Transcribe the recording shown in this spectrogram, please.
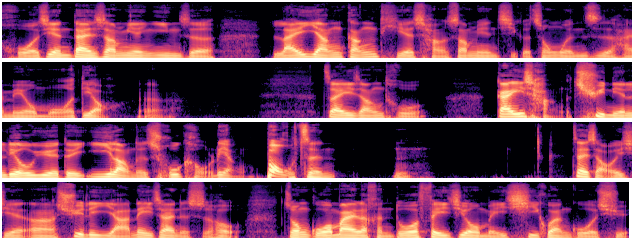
火箭弹上面印着“莱阳钢铁厂”上面几个中文字还没有磨掉。嗯，再一张图，该厂去年六月对伊朗的出口量暴增。嗯，再找一些啊，叙利亚内战的时候，中国卖了很多废旧煤气罐过去，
